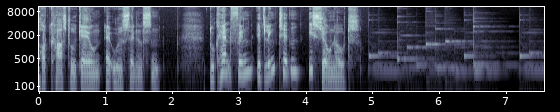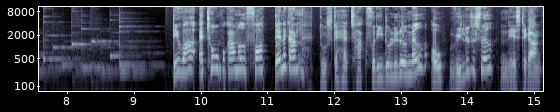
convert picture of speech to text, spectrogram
podcastudgaven af udsendelsen. Du kan finde et link til den i show notes. Det var atomprogrammet for denne gang. Du skal have tak, fordi du lyttede med, og vi lyttes ved næste gang.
